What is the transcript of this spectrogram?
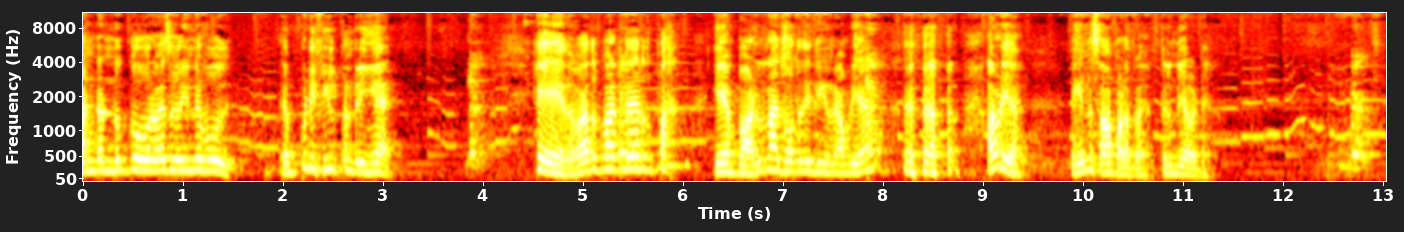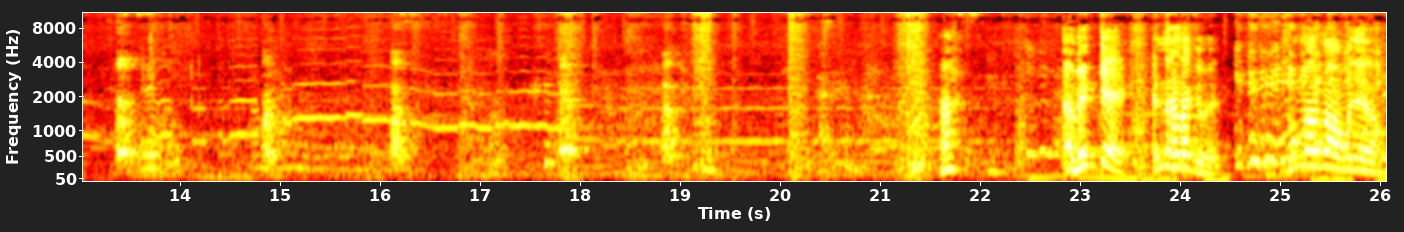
ஆண்டண்டுக்கு ஒரு வயசு வரைக்கும் போகுது. எப்படி ஃபீல் பண்றீங்க? ஏதோ அது பாட்டில் ஏறுதுப்பா என் பாட்டில் நான் சோத்த தீட்டிக்கிறேன் அப்படியா? அப்படியா? என்ன சாப்பாடு அப்ப? பிறந்தியாவிட்ட இறக்கி ஆ? என்ன நடக்குது? சும்மா இருப்பா கொஞ்ச நேரம்.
